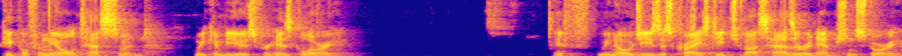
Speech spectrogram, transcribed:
people from the Old Testament. We can be used for His glory. If we know Jesus Christ, each of us has a redemption story.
